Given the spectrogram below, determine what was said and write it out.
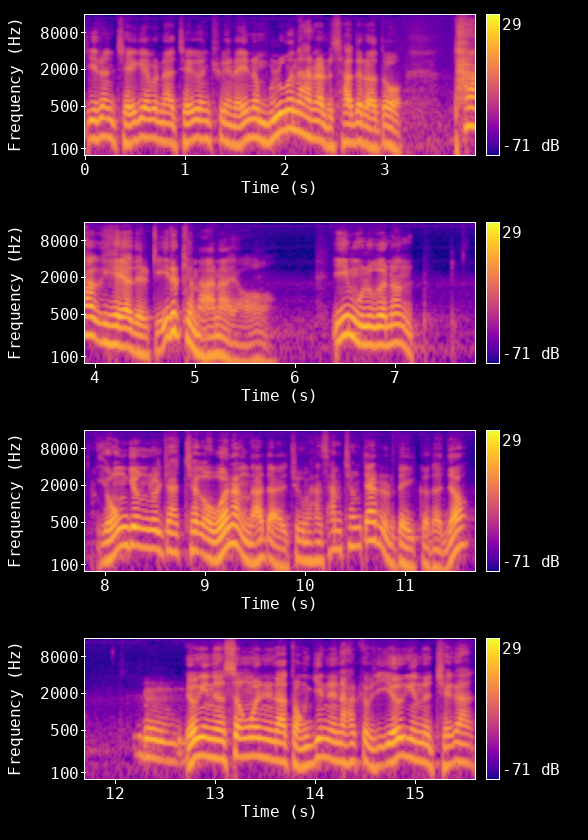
이런 재개발이나 재건축이나 이런 물건 하나를 사더라도 파악해야 될 게 이렇게 많아요. 이 물건은 용적률 자체가 워낙 낮아요. 지금 한 3층짜리로 돼 있거든요. 네, 여기는 성원이나 동진이나 할 것 없이 여기는 제가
